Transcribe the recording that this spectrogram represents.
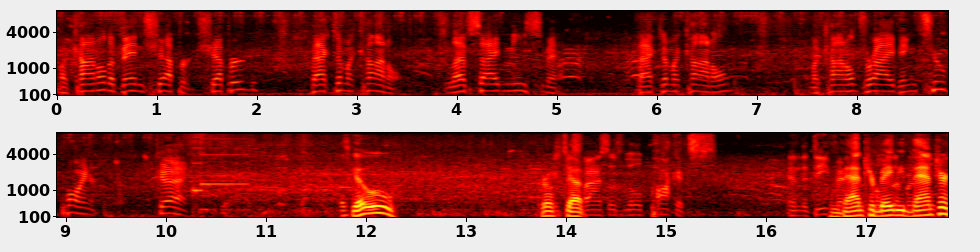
McConnell to Ben Sheppard. Sheppard back to McConnell. Left side Nesmith. Back to McConnell. McConnell driving. Two pointer. Good. Let's go. Girl Scout. finds those little pockets in the defense. Banter, baby, up for those little banter.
